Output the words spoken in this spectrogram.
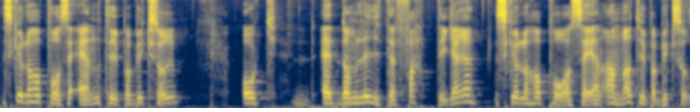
skulle ha på sig en typ av byxor. Och de lite fattigare skulle ha på sig en annan typ av byxor.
